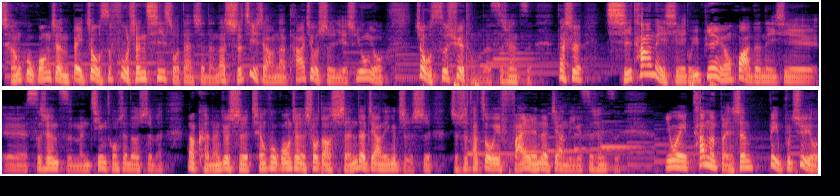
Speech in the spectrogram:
神户光正被宙斯附身期所诞生的，那实际上，那他就是也是拥有宙斯血统的私生子。但是其他那些属于边缘化的那些呃私生子们、青铜圣斗士们，那可能就是神户光正受到神的这样的一个指示，只是他作为凡人的这样的一个私生子，因为他们本身并不具有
